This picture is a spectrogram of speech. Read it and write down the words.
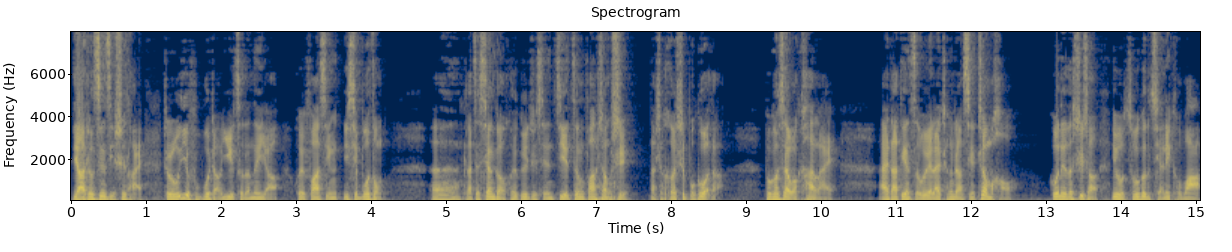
亚洲经济事态，正如叶副部长预测的那样，会发行一些波动。嗯，赶在香港回归之前借增发上市，那是合适不过的。不过，在我看来，爱达电子未来成长性这么好，国内的市场又有足够的潜力可挖，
